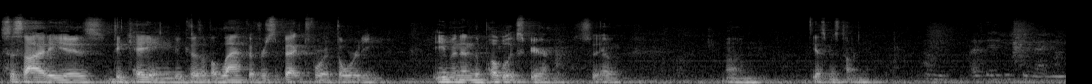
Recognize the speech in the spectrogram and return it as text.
society is decaying because of a lack of respect for authority, even in the public sphere. So, um, yes, Ms. Tanya. Um, It's interesting that you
